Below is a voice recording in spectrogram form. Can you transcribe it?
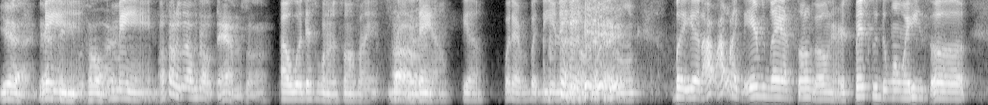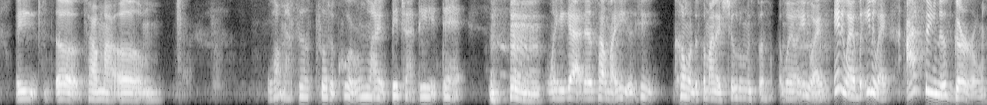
Yeah, that Man, city was hard. Man. I thought his album called Damn or something. Oh well, that's one of the songs on it. But Oh. it's damn, yeah, whatever. But DNA is on the songs. But yeah, I, I like every last song on there, especially the one where he's uh he uh talking about um walk myself to the courtroom like bitch I did that. when he got that talking about he he coming to somebody shoot him and stuff. Well, anyway, anyway, but anyway, I seen this girl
